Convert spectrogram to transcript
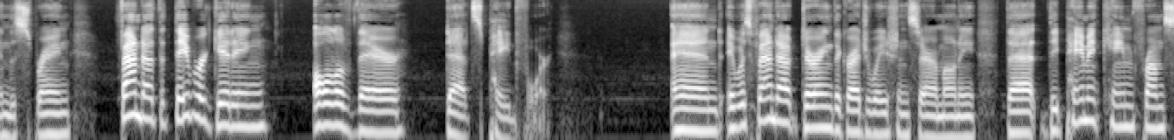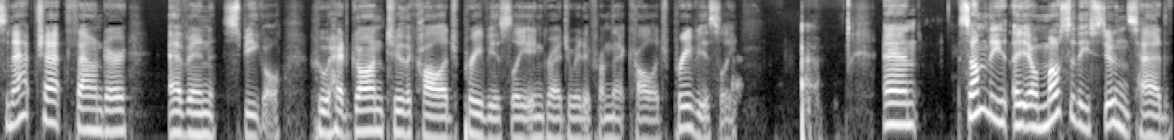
in the spring found out that they were getting all of their debts paid for. And it was found out during the graduation ceremony that the payment came from Snapchat founder Evan Spiegel, who had gone to the college previously and graduated from that college previously. And some of these, uh, you know, most of these students had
